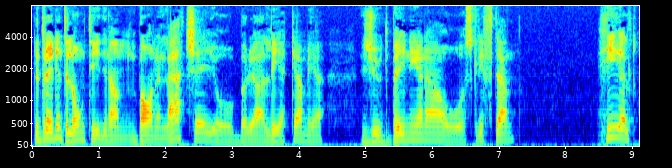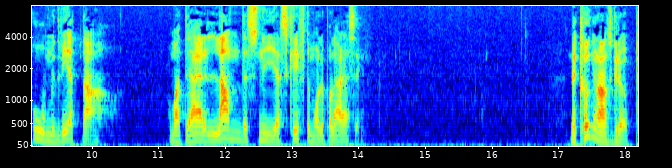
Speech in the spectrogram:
Det dröjde inte lång tid innan barnen lärt sig och började leka med ljudböjningarna och skriften. Helt omedvetna om att det är landets nya skrift de håller på att lära sig. När kungen och hans grupp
